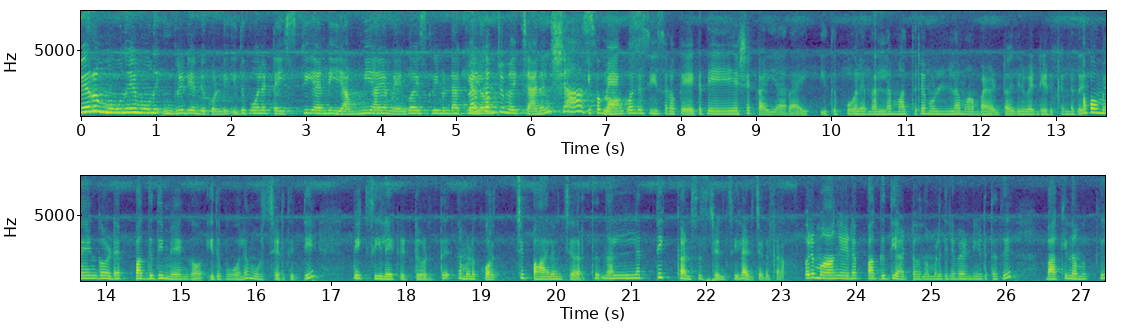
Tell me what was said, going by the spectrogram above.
വെറും മൂന്നേ മൂന്ന് ഇൻഗ്രീഡിയന്റ് കൊണ്ട് ഇതുപോലെ ടേസ്റ്റി ആൻഡ് യമ്മി ആയ മാംഗോ ഐസ്ക്രീം ഉണ്ടാക്കി വെൽക്കം ടു മൈ ചാനൽ ഷാസ് ഇപ്പൊ മാംഗോന്റെ സീസൺ ഒക്കെ ഏകദേശം കഴിയാറായി. ഇതുപോലെ നല്ല മധുരമുള്ള മാമ്പഴം കേട്ടോ ഇതിനു വേണ്ടി എടുക്കേണ്ടത്. അപ്പോൾ മാംഗോയുടെ പകുതി മാംഗോ ഇതുപോലെ മുറിച്ചെടുത്തിട്ട് മിക്സിയിലേക്ക് ഇട്ട് കൊടുത്ത് നമ്മൾ കുറച്ച് പാലും ചേർത്ത് നല്ല തിക്ക് കൺസിസ്റ്റൻസിയിൽ അടിച്ചെടുക്കണം. ഒരു മാങ്ങയുടെ പകുതി ആട്ടോ നമ്മൾ ഇതിന് വേണ്ടി എടുത്തത്. ബാക്കി നമുക്ക്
